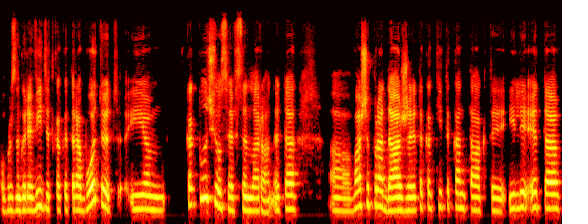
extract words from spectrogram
образно говоря, видят, как это работает. И как получился в Сен-Лоран? Это а, ваши продажи, это какие-то контакты или это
